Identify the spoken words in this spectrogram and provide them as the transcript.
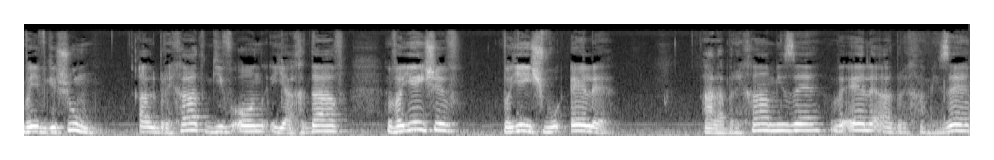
ויפגשום על בריכת גבעון יחדיו, וישב, וישבו אלה על הבריכה מזה, ואלה על בריכה מזה.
